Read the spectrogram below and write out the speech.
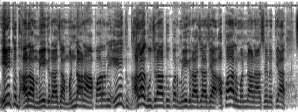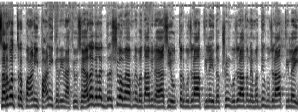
એક ધારા મેઘરાજા મંડાણા અપાર અને એક ધારા ગુજરાત ઉપર મેઘરાજા જ્યાં અપાર મંડાણા છે ને ત્યાં સર્વત્ર પાણી પાણી કરી નાખ્યું છે. અલગ અલગ દ્રશ્યો અમે આપને બતાવી રહ્યા છીએ. ઉત્તર ગુજરાતથી લઈ દક્ષિણ ગુજરાત અને મધ્ય ગુજરાતથી લઈ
